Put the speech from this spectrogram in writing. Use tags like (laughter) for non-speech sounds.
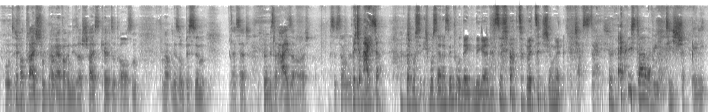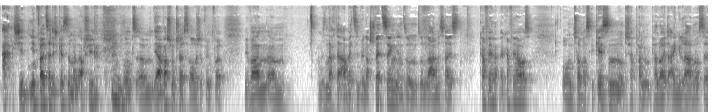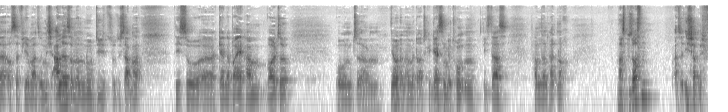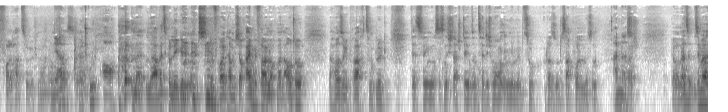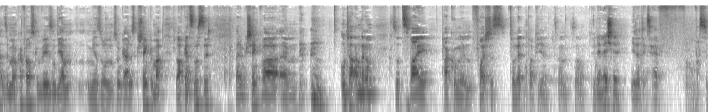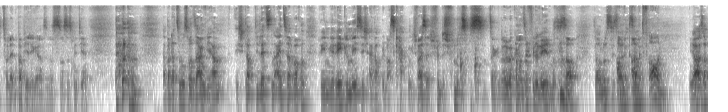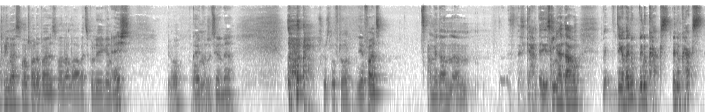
Und ich war drei (laughs) Stunden lang einfach in dieser scheiß Kälte draußen und hab mir so ein bisschen, das halt, ich bin ein bisschen heiser, weißt? Was ist daran? Bitte heiser. Ich muss, ich muss ja an das Intro denken, Digga. Das ist ja so witzig, Junge. Ich hab stylisch. (laughs) Ich da Eilish. Jeden- Jedenfalls hatte ich gestern meinen Abschied und ähm, ja, war schon scheiß traurig auf jeden Fall. Wir waren, ähm, wir sind nach der Arbeit sind wir nach Schwetzing in so, ein- so Laden, das heißt Kaffee, äh, Kaffeehaus und haben was gegessen und ich habe ein paar, paar Leute eingeladen aus der, aus der Firma, also nicht alle, sondern nur die, ich sag mal, die ich so äh, gern dabei haben wollte. Und ähm, ja, dann haben wir dort gegessen, getrunken, dies, das, haben dann halt noch, Was besoffen? also ich habe mich voll hart zugeknallt. Ja, Scheiß, hört gut. Oh. eine, eine Arbeitskollegin und (clears throat) ihr Freund haben mich auch heimgefahren, auch mein Auto nach Hause gebracht, zum Glück. Deswegen muss es nicht da stehen, sonst hätte ich morgen irgendwie mit dem Zug oder so das abholen müssen. Anders. Weißt? Ja, und dann sind sind wir, sind wir im Kaffeehaus gewesen, die haben mir so ein, so ein geiles Geschenk gemacht. Das war auch ganz lustig. Bei dem Geschenk war ähm, (clears throat) unter anderem so zwei Packungen feuchtes Toilettenpapier drin. So. Wieder lächeln. Jeder denkt, hä, warum was für Toilettenpapier, Digga? Was, was, was ist mit dir? (clears throat) Aber dazu muss man sagen, wir haben, ich glaube, die letzten ein, zwei Wochen reden wir regelmäßig einfach übers Kacken. Ich weiß nicht, ich finde, ich (laughs) das ist, darüber kann man so viel reden. Das ist sau, sau lustig. Auch mit, auch mit. Frauen. Ja, Sabrina ist manchmal dabei, das ist meine andere Arbeitskollegin. Echt? Ja, Okay, cool, erzähl mehr. (coughs) Muss Luft holen. Jedenfalls haben wir dann, ähm, es, ging halt darum, Digga, wenn du, wenn du kackst, wenn du kackst,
